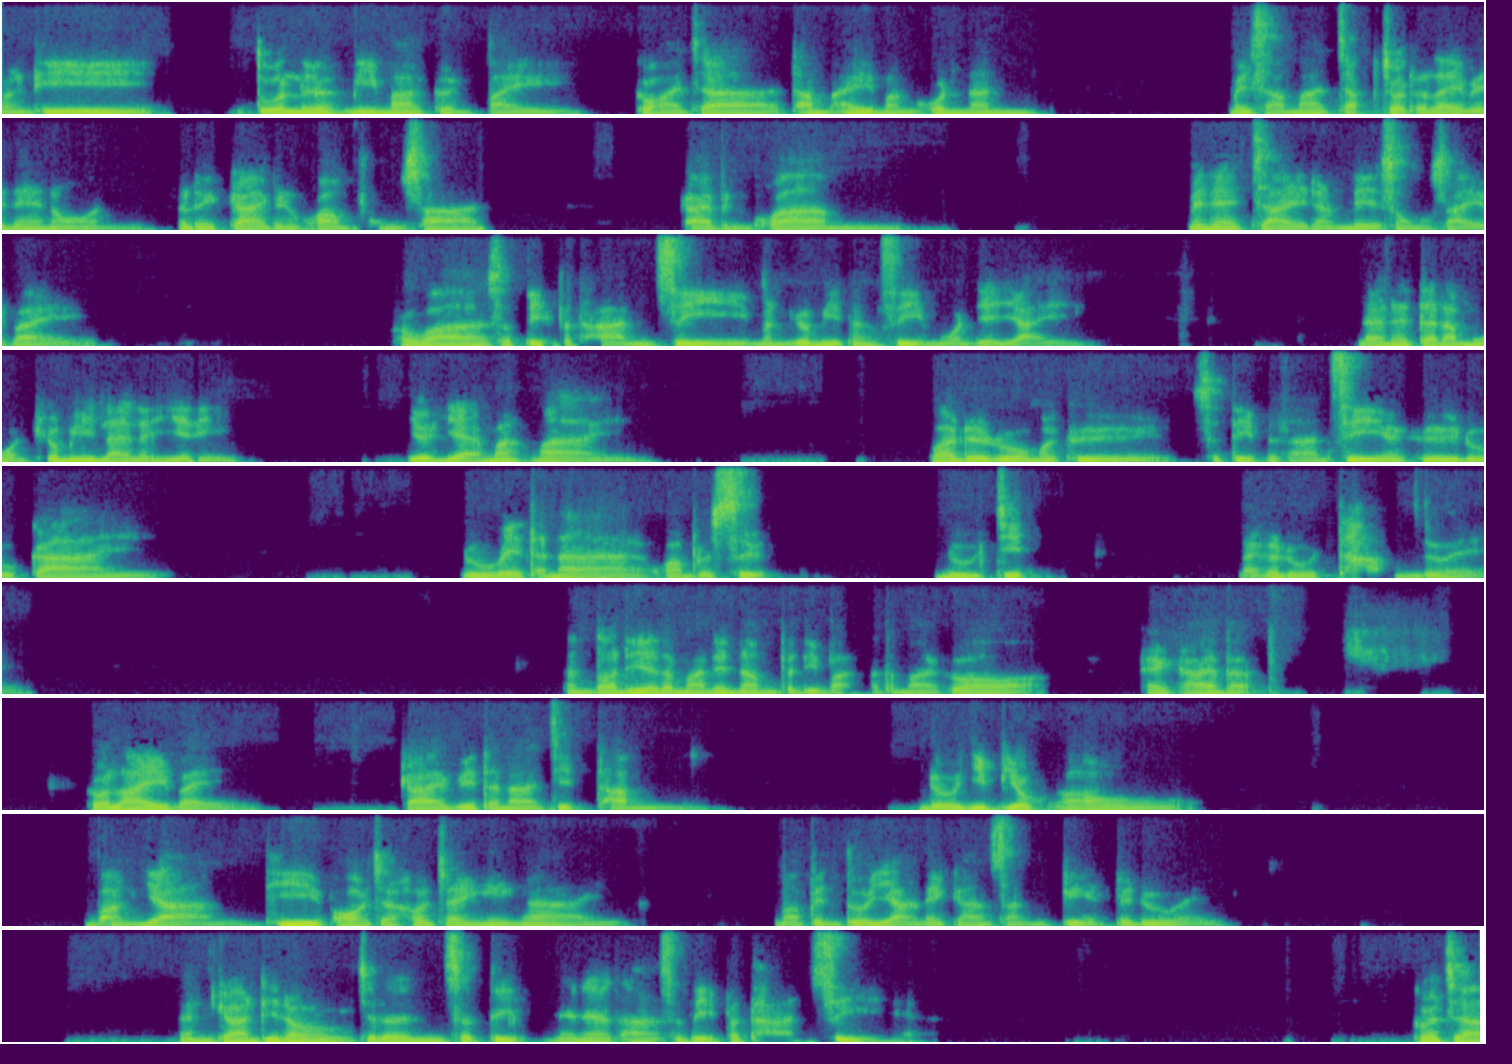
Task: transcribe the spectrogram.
บางทีตัวเลือกมีมากเกินไป ก็อาจจะทำให้บางคนนั้น ไม่สามารถจับจดอะไรไว้แน่นอน ก็เลยกลายเป็นความฟุ้งซ่านกลายเป็นความไม่แน่ใจดังเลสงสัยไป เพราะว่าสติปัฏฐานสี่มันก็มีทั้งสี่หมวดใหญ่ ๆ และในแต่ละหมวดก็มีรายละเอียดอีก เยอะแยะมากมาย ว่าโดยรวมก็คือสติปัฏฐานสี่ก็คือดูกาย ดูเวทนาความรู้สึก ดูจิต แล้วก็ดูธรรมด้วยนั้นตอนที่อาตมาได้นำปฏิบัติอาตมาก็คล้าย ๆแบบ ก็ไล่ไปกายเวทนาจิตธรรม โดยหยิบยกเอา บางอย่างที่พอจะเข้าใจง่าย ๆ มาเป็นตัวอย่างในการสังเกตไปด้วย นั้นการที่เราเจริญสติในแนวทางสติปัฏฐานสี่เนี่ย ก็จะ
